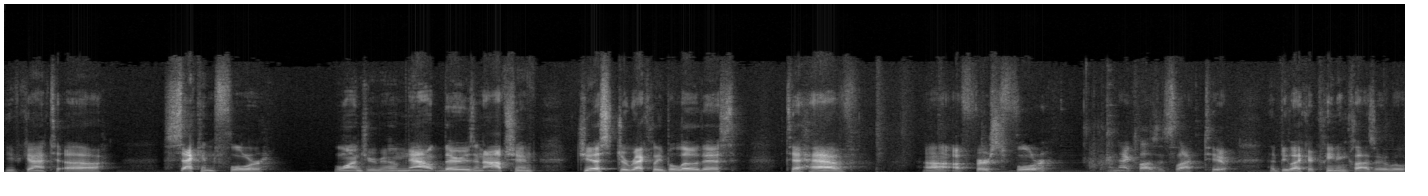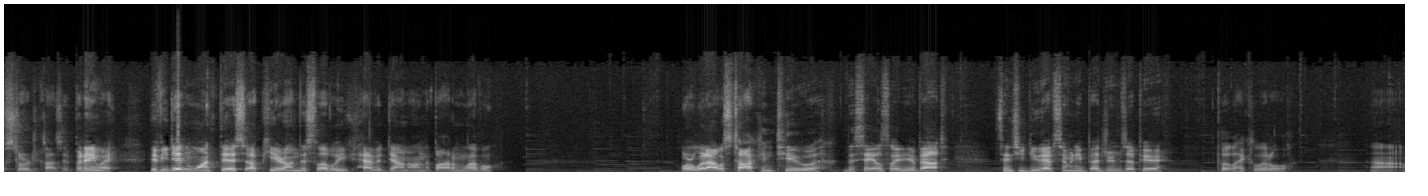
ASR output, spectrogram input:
You've got a second floor laundry room. Now there is an option just directly below this to have uh, a first floor and that closet's locked too. That'd be like a cleaning closet a little storage closet. But anyway, if you didn't want this up here on this level, you could have it down on the bottom level. Or what I was talking to uh, the sales lady about, since you do have so many bedrooms up here, put like a little uh,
